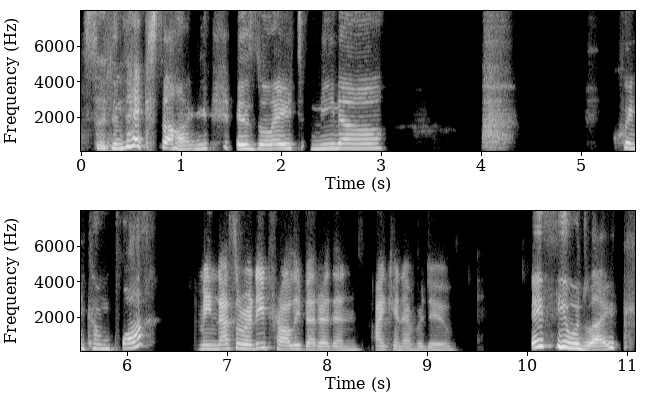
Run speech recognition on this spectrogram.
So the next song is the late Nino Quincampoix. i mean that's already probably better than i can ever do If you would like,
